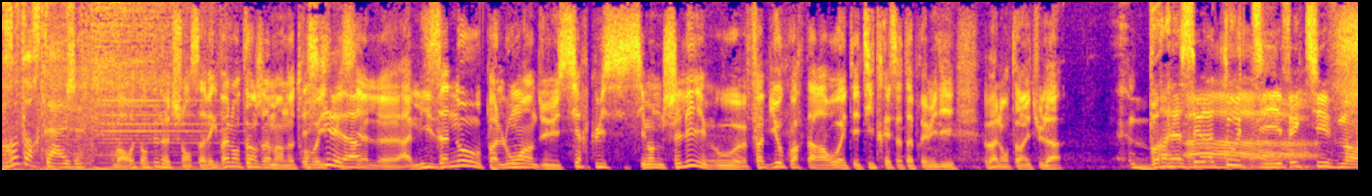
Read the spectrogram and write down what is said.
Reportage. On va retenter notre chance avec Valentin Jamin, notre envoyé spécial euh, à Misano, pas loin du circuit Simoncelli, où Fabio Quartararo a été titré cet après-midi. Valentin, es-tu là? Buonasera Ah. tutti, effectivement.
